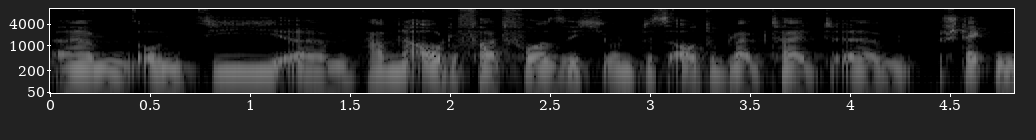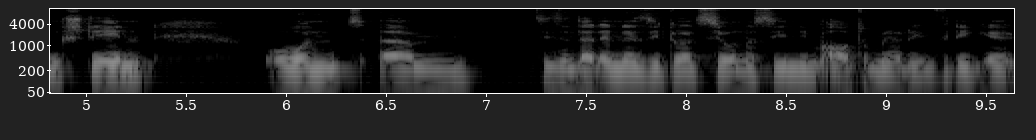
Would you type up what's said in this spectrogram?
Ähm, und die ähm, haben eine Autofahrt vor sich und das Auto bleibt halt ähm, stecken, stehen und ähm, sie sind dann in der Situation, dass sie in dem Auto mehr oder weniger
